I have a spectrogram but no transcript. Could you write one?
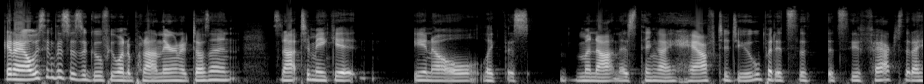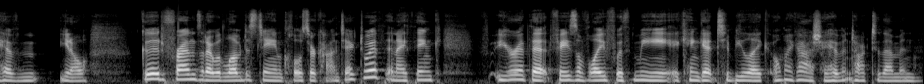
Again, I always think this is a goofy one to put on there, and it doesn't, it's not to make it, you know, like this monotonous thing I have to do, but it's the it's the fact that I have, you know, good friends that I would love to stay in closer contact with. And I think you're at that phase of life with me, it can get to be like, oh my gosh, I haven't talked to them in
